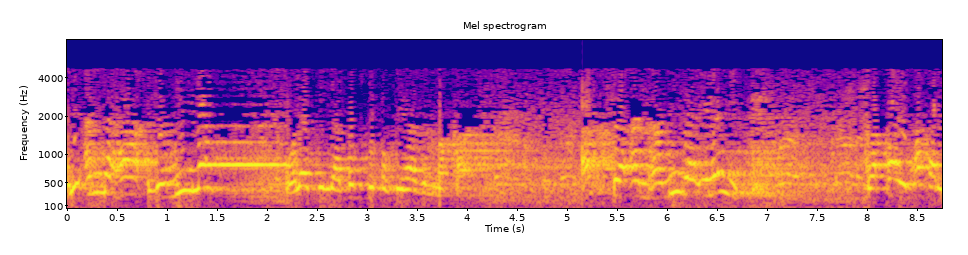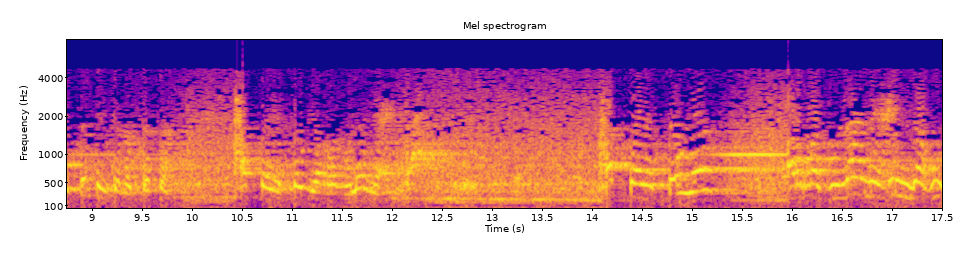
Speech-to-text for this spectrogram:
لأنها جميلة ولكن لا تصلح في هذا المقام. أخشى أن أميل إليك. فقال الآخر ابتسم كما ابتسم حتى يستوي الرجلان عنده. حتى يستوي الرجلان عنده.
